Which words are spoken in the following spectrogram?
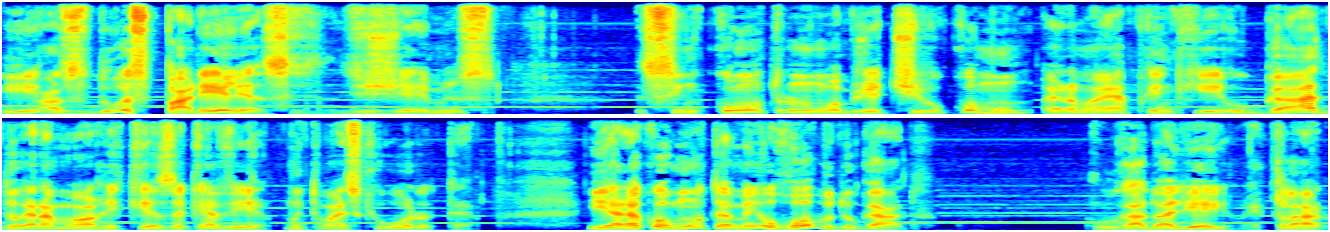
e as duas parelhas de gêmeos se encontram num objetivo comum. Era uma época em que o gado era a maior riqueza que havia, muito mais que o ouro até. E era comum também o roubo do gado. O gado alheio, é claro.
